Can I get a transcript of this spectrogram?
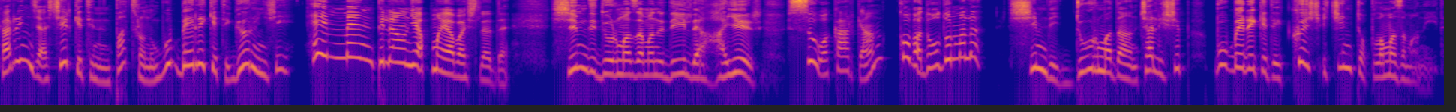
Karınca şirketinin patronu bu bereketi görünce hemen plan yapmaya başladı. Şimdi durma zamanı değil de hayır, su akarken kova doldurmalı. Şimdi durmadan çalışıp bu bereketi kış için toplama zamanıydı.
